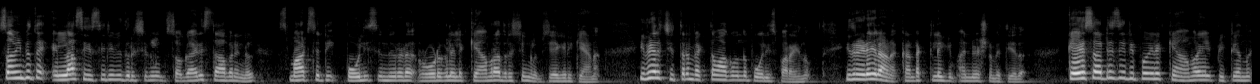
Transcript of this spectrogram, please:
സമീപത്തെ എല്ലാ സി സി ടി വി ദൃശ്യങ്ങളും സ്വകാര്യ സ്ഥാപനങ്ങൾ സ്മാർട്ട് സിറ്റി പോലീസ് എന്നിവരുടെ റോഡുകളിലെ ക്യാമറ ദൃശ്യങ്ങളും ശേഖരിക്കുകയാണ്. ഇവയിൽ ചിത്രം വ്യക്തമാകുമെന്ന് പോലീസ് പറയുന്നു. ഇതിനിടയിലാണ് കണ്ടക്ടറിലേക്കും അന്വേഷണം എത്തിയത്. K S R T C ഡിപ്പോയിലെ ക്യാമറയിൽ പിറ്റേന്ന്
